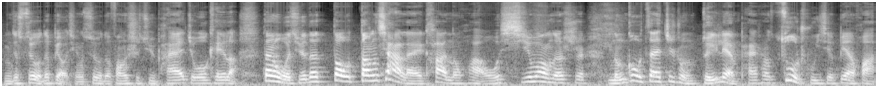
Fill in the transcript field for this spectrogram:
你的所有的表情、所有的方式去拍就 OK 了。但是我觉得到当下来看的话，我希望的是能够在这种怼脸拍上做出一些变化。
